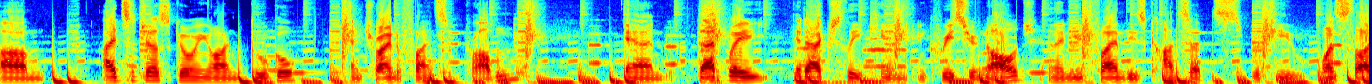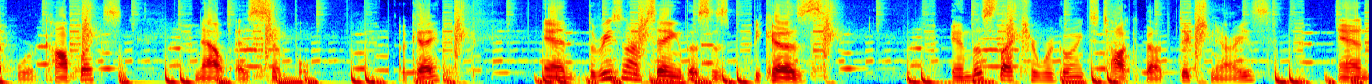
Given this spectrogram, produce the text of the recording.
um, I'd suggest going on Google and trying to find some problems and that way it actually can increase your knowledge and then you'd find these concepts which you once thought were complex now as simple okay and the reason I'm saying this is because in this lecture, we're going to talk about dictionaries, and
